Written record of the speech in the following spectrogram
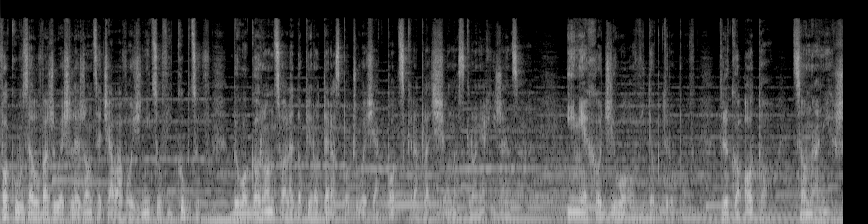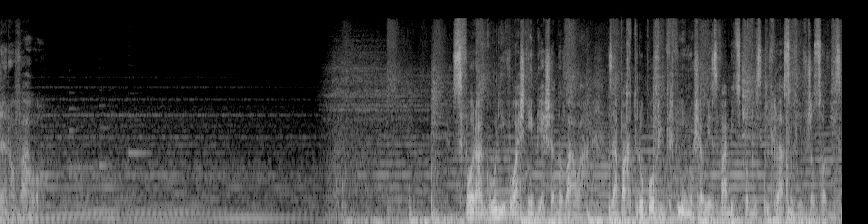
Wokół zauważyłeś leżące ciała woźniców i kupców. Było gorąco, ale dopiero teraz poczułeś, jak pot skraplać się na skroniach i rzęsach. I nie chodziło o widok trupów, tylko o to, co na nich żerowało. Sfora guli właśnie biesiadowała. Zapach trupów i krwi musiał je zwabić z pobliskich lasów i wrzosowisk.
